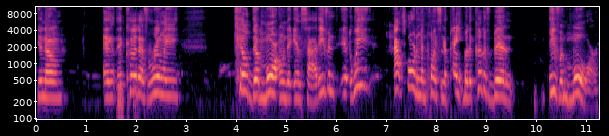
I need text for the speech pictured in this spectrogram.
You know, and it mm-hmm. could have really killed them more on the inside. Even it, we outscored them in points in the paint, but it could have been even more.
